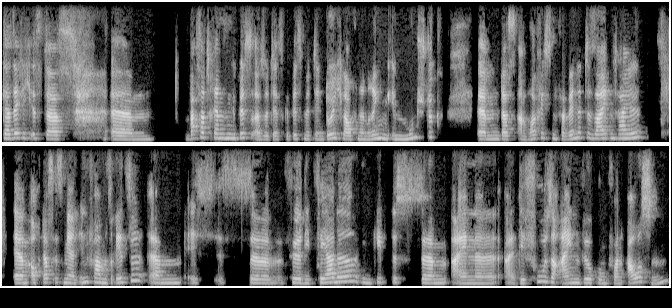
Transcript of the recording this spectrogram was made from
tatsächlich ist das ähm, Wassertrensengebiss, also das Gebiss mit den durchlaufenden Ringen im Mundstück, ähm, das am häufigsten verwendete Seitenteil. Ähm, auch das ist mir ein infames Rätsel. Ähm, ich, ist, äh, für die Pferde gibt es ähm, eine, eine diffuse Einwirkung von außen,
